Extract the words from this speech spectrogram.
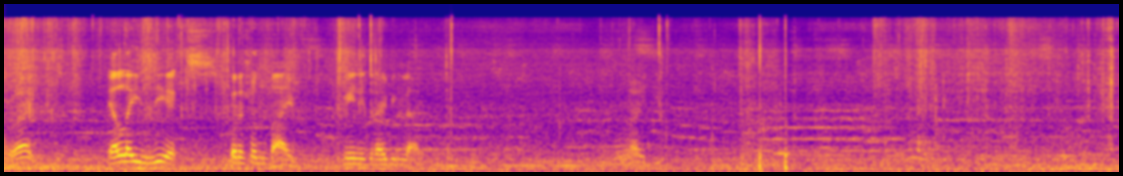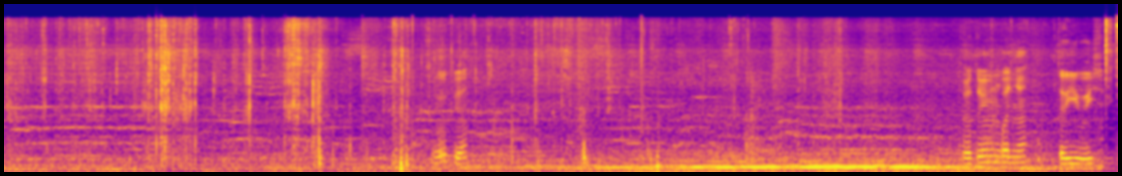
Alright. LAZX version 5 mini driving light. Alright. Huwag yan. So ito yung kanya, three-way switch.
